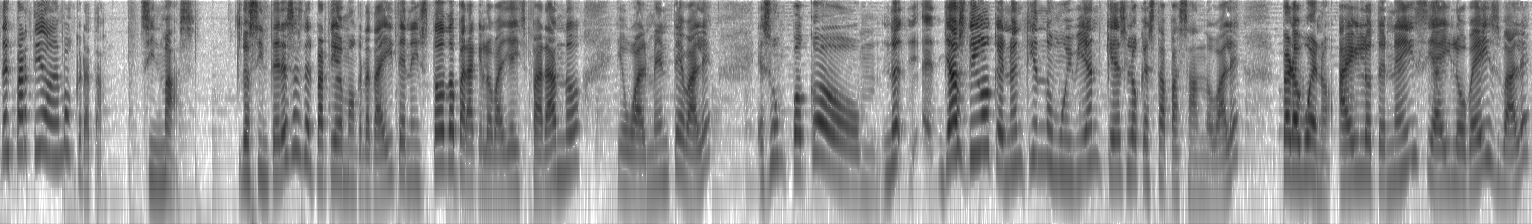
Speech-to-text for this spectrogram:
del Partido Demócrata, sin más. Los intereses del Partido Demócrata, ahí tenéis todo para que lo vayáis parando igualmente, ¿vale? Es un poco... ya os digo que no entiendo muy bien qué es lo que está pasando, ¿vale? Pero bueno, ahí lo tenéis y ahí lo veis, ¿vale?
